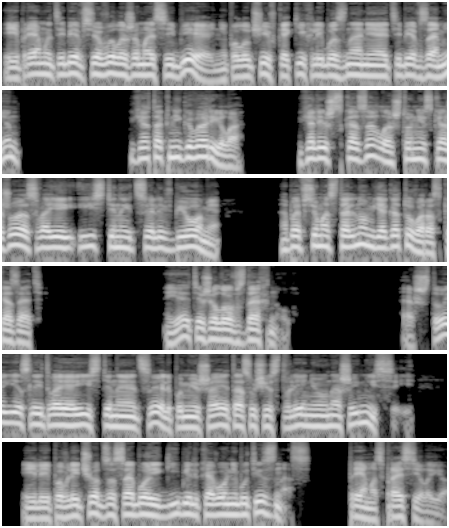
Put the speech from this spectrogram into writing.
и прямо тебе все выложим о себе, не получив каких-либо знаний о тебе взамен?» «Я так не говорила. Я лишь сказала, что не скажу о своей истинной цели в биоме. Обо всем остальном я готова рассказать». Я тяжело вздохнул. «А что, если твоя истинная цель помешает осуществлению нашей миссии?» Или повлечет за собой гибель кого-нибудь из нас?» — прямо спросил ее.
